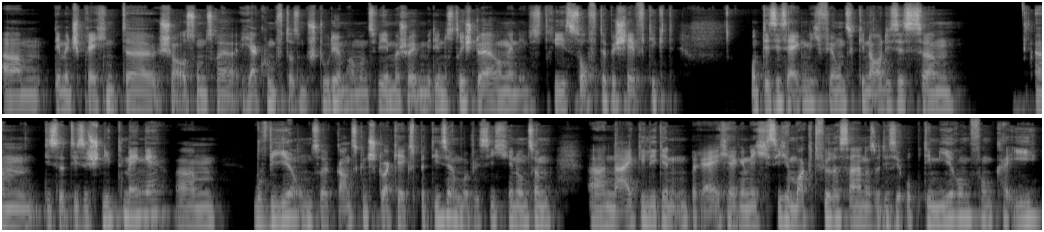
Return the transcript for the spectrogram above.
Ähm, dementsprechend äh, schon aus unserer Herkunft, aus dem Studium, haben wir uns wie immer schon eben mit Industriesteuerungen, Industriesoftware beschäftigt. Und das ist eigentlich für uns genau dieses, ähm, ähm, diese, diese Schnittmenge, ähm, wo wir unsere ganz, ganz starke Expertise haben, wo wir sicher in unserem äh, nahegelegenen Bereich eigentlich sicher Marktführer sind, also diese Optimierung von KI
